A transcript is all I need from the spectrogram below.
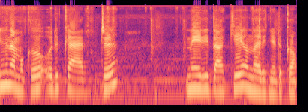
ഇനി നമുക്ക് ഒരു ക്യാരറ്റ് നേരിതാക്കി ഒന്ന് അരിഞ്ഞെടുക്കാം.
